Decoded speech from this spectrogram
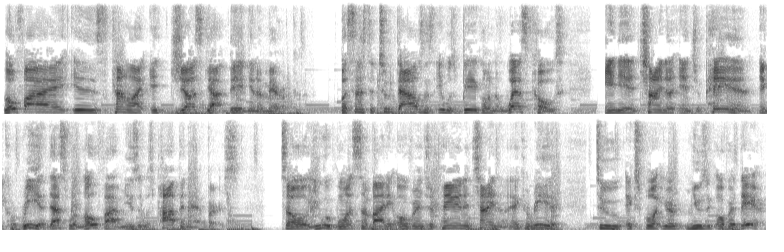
Lo fi is kind of like it just got big in America. But since the 2000s, it was big on the West Coast and in China and Japan and Korea. That's where lo fi music was popping at first. So you would want somebody over in Japan and China and Korea to exploit your music over there.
